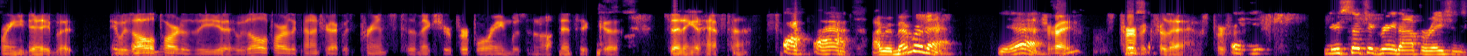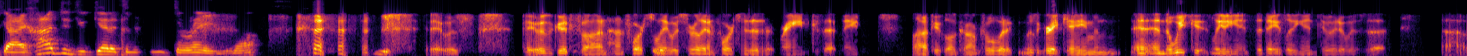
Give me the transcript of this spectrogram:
rainy day. But it was all a part of the uh, it was all a part of the contract with Prince to make sure Purple Rain was an authentic uh, setting at halftime. I remember that. Yeah, that's right. It's perfect for that. It was perfect. You're such a great operations guy. How did you get it to, to rain? You know. it was it was good fun. Unfortunately, it was really unfortunate that it rained because that made a lot of people uncomfortable. But it was a great game, and and, and the week leading in, the days leading into it, it was uh, uh,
